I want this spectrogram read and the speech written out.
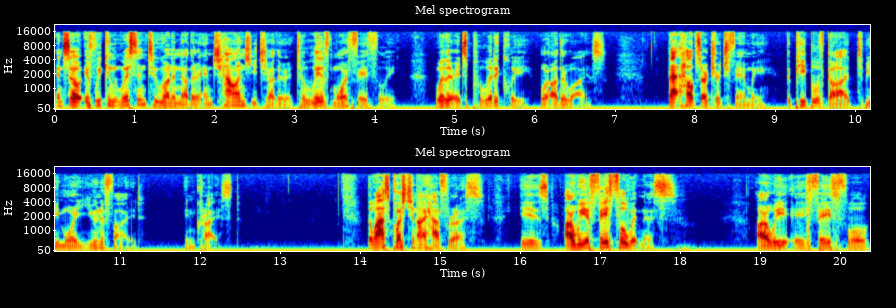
And so, if we can listen to one another and challenge each other to live more faithfully, whether it's politically or otherwise, that helps our church family, the people of God, to be more unified in Christ. The last question I have for us is Are we a faithful witness? Are we a faithful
